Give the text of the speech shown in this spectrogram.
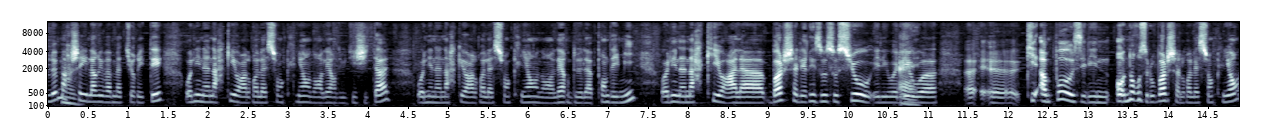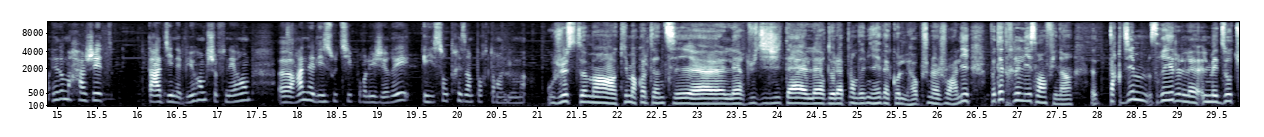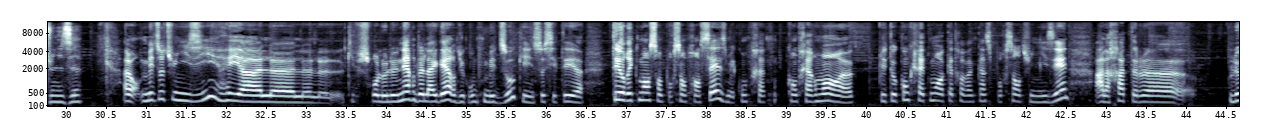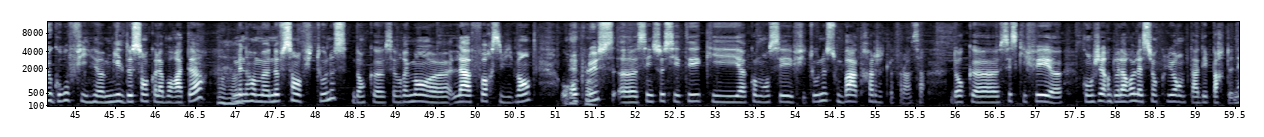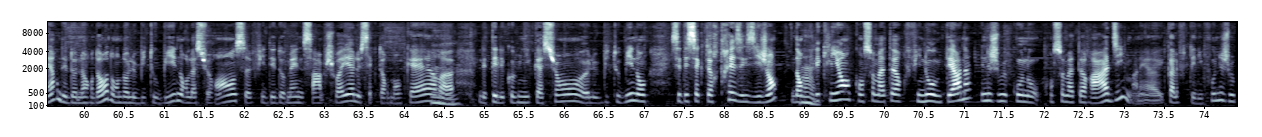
le marché il arrive à maturité, on a la relation client dans l'ère du digital, on a la relation client dans l'ère de la pandémie, on a la barche les réseaux sociaux et les qui imposent les relation client. Et donc تعدينا بهم شفناهم عندنا لي زوتي بور لي جيري اي سون تري امبورطون اليوم وجوستومون كيما قلت انت لير دو ديجيتال لير دو لا بانديمي هذا كلها باش نرجعوا عليه بوتيتر اللي يسمعوا فينا تقديم صغير الميدزو التونسي Alors, Mezzo Tunisie, il y a le, le, le, le, le, nerf de la guerre du groupe Mezzo, qui est une société euh, théoriquement 100% française, mais contra contrairement, euh, plutôt concrètement à 95% tunisienne, à la khater, euh, le groupe fit euh, 1200 collaborateurs, maintenant 900 Tunis, donc euh, c'est vraiment euh, la force vivante. En plus, c'est une société qui a commencé Fitounes sous France. Donc c'est ce qui fait qu'on gère de la relation client à des partenaires, des donneurs d'ordre dans le B2B, dans l'assurance, fit des domaines le secteur bancaire, mhm. les télécommunications, le B2B. Donc c'est des secteurs très exigeants. Donc mhm. les clients consommateurs finaux internes, je consommateurs à Adi, je me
